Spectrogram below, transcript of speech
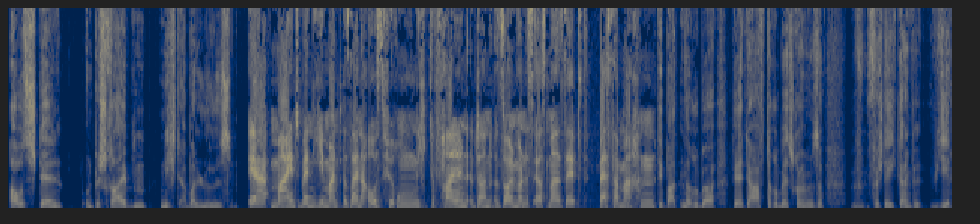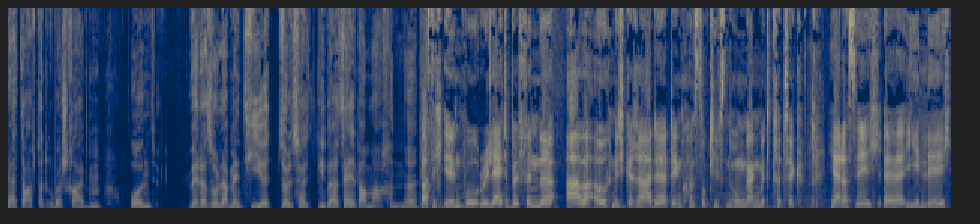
ausstellen und beschreiben, nicht aber lösen. Er meint, wenn jemand seine Ausführungen nicht gefallen, dann soll man es erstmal selbst besser machen. Debatten darüber, wer darf darüber schreiben, so, verstehe ich gar nicht. Jeder darf darüber schreiben. Und wer da so lamentiert, soll es halt lieber selber machen. Ne? Was ich irgendwo relatable finde, aber auch nicht gerade den konstruktivsten Umgang mit Kritik. Ja, das sehe ich äh, ähnlich.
